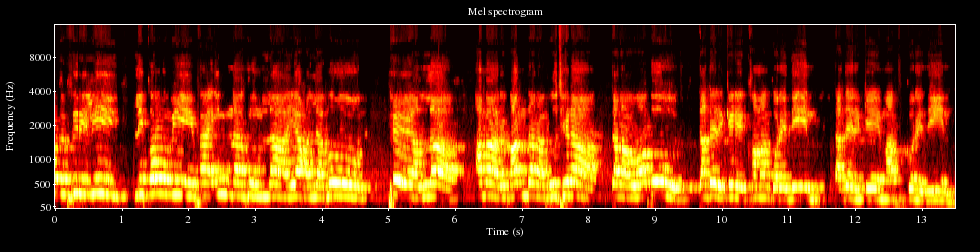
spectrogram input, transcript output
গফিরলি লিকৌমি আল্লাহ, আমার বান্দারা বুঝে না, তারা অবুঝ। তাদেরকে ক্ষমা করে দিন, তাদেরকে মাফ করে দিন।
